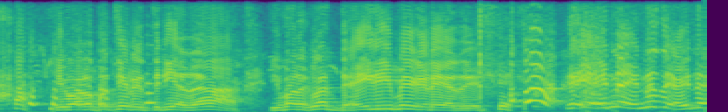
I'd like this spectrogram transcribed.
இவளை பத்தி எனக்கு தெரியாதா? இவனுக்கெல்லாம் தைரியமே கிடையாது. என்ன என்னது என்ன?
